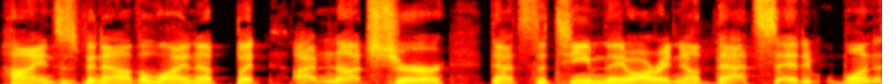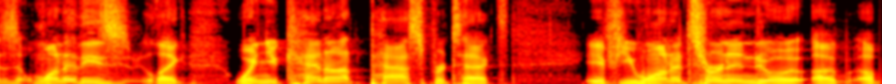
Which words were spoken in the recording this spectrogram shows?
Hines has been out of the lineup, but I'm not sure that's the team they are right now. That said, one, one of these, like when you cannot pass protect, if you want to turn into a, a, a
